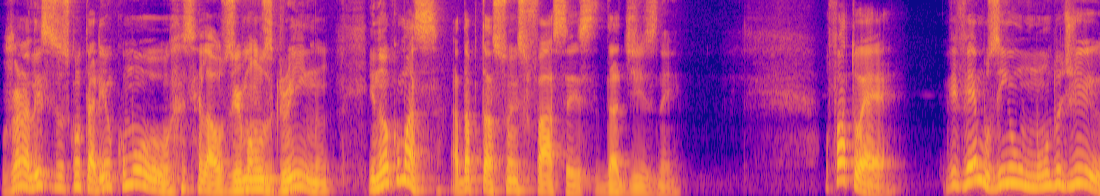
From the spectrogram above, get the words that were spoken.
os jornalistas os contariam como, sei lá, os irmãos Green, né? e não como as adaptações fáceis da Disney. O fato é, Vivemos em um mundo de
